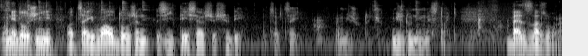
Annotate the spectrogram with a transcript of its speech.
Вони должні, оцей вал должен зійтися ось сюди. Оце в цей проміжуточок. Між ними стати. Без зазора.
